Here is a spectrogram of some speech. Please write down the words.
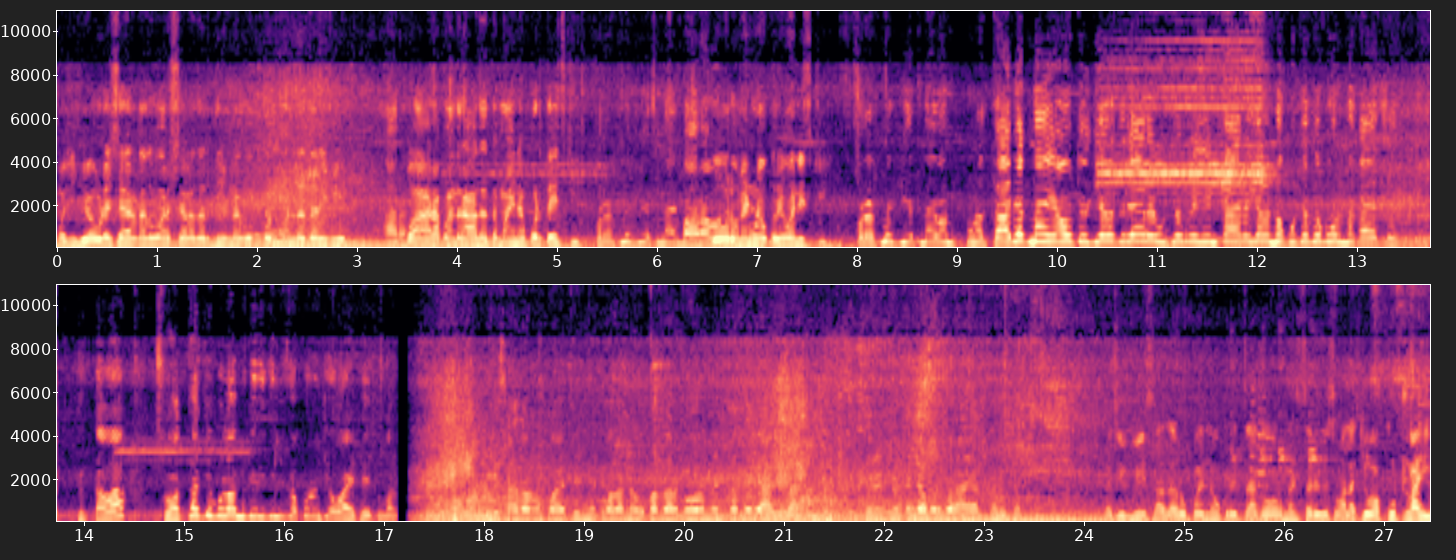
म्हणजे एवढ्या शहरात वर्षाला जर दीड लाख उत्पन्न म्हणलं तरी बी बारा पंधरा हजार तर महिना पडतंयच की. प्रश्नच येत नाही बारा गव्हर्नमेंट नोकरी वणीच की. प्रश्नच येत नाही पण पुन्हा ताब्यात नाही. अहो तो गेला तरी अरे उचल रे येईन काय रे ज्याला नको त्याचं बोलणं काय तेव्हा स्वतःची गुलामगिरी केली तर कोणाची वाईट आहे तुम्हाला? वीस हजार रुपयाचे नीटवाला नोकरदार गव्हर्नमेंटचा जरी असला तरी तो त्याच्याबरोबर आयात करू शकतो. म्हणजे वीस हजार रुपये नोकरीचा गव्हर्नमेंट सर्व्हिस वाला किंवा कुठलाही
